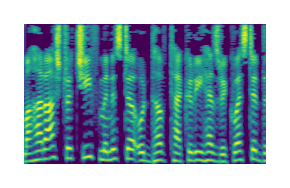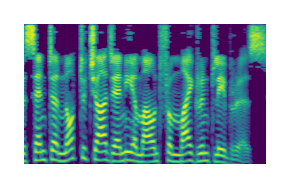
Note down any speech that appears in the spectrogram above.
Maharashtra Chief Minister Uddhav Thackeray has requested the centre not to charge any amount from migrant labourers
